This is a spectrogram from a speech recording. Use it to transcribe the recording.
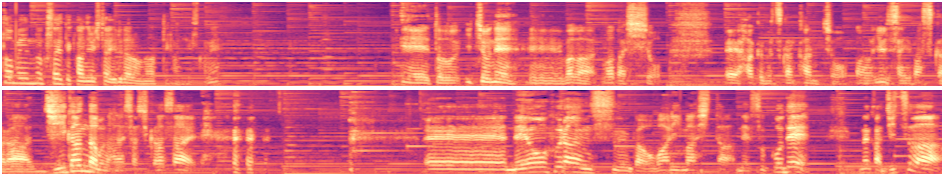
とめんどくさいって感じる人はいるだろうなって感じですかね。えっ、ー、と、一応ね、えー、我が、我が師匠、えー、博物館館長、ゆうじさんいますから、G ガンダムの話させてください。えー、ネオフランスが終わりました。で、そこで、なんか実は、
